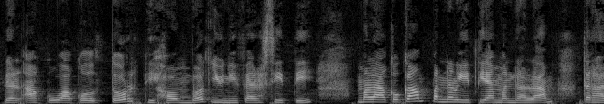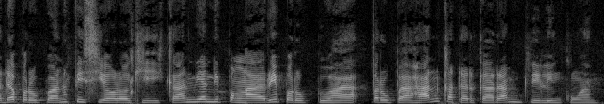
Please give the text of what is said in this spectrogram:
dan aquaculture di Humboldt University, melakukan penelitian mendalam terhadap perubahan fisiologi ikan yang dipengaruhi perubahan kadar garam di lingkungan.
